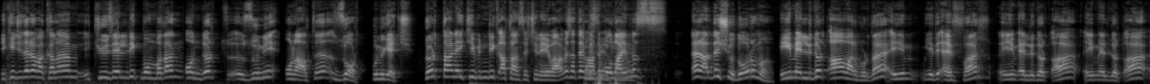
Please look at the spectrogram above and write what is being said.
ikincilere bakalım. 250'lik bombadan 14, e, Zuni 16, Zord. Bunu geç. 4 tane 2000'lik atan seçeneği varmış. Zaten Tabii bizim efendim. olayımız herhalde şu doğru mu? Eğim 54A var burada. Eğim 7F var. Eğim 54A. Eğim 54A.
